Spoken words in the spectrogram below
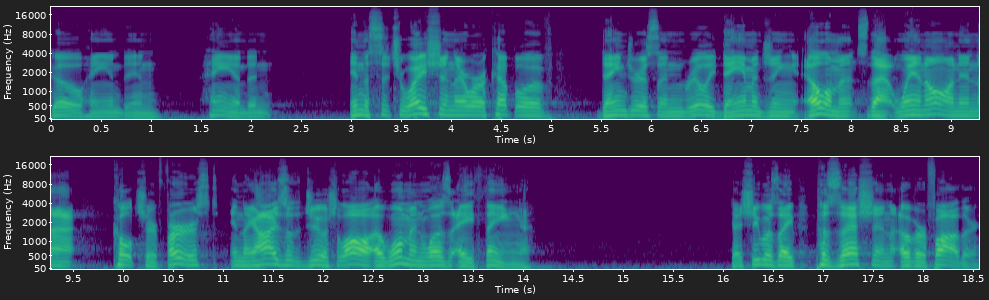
go hand in hand. And in the situation, there were a couple of dangerous and really damaging elements that went on in that culture. First, in the eyes of the Jewish law, a woman was a thing. Okay, she was a possession of her father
